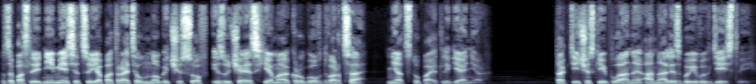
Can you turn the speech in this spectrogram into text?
За последние месяцы я потратил много часов, изучая схемы округов дворца, не отступает легионер. Тактические планы, анализ боевых действий.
